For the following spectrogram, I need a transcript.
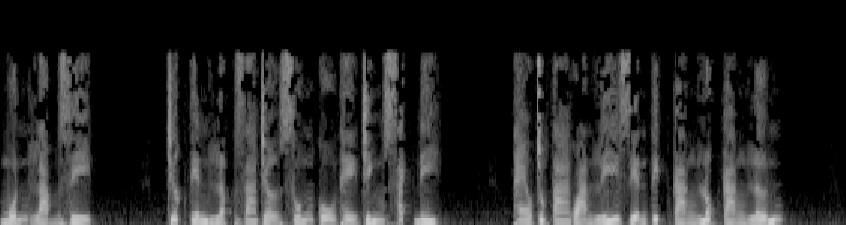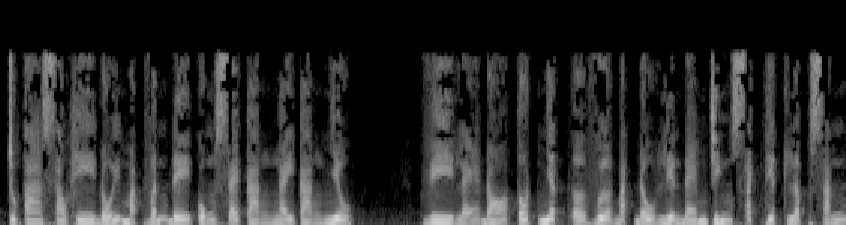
Muốn làm gì? Trước tiên lập ra trở xuống cụ thể chính sách đi. theo chúng ta quản lý diện tích càng lúc càng lớn, chúng ta sau khi đối mặt vấn đề cũng sẽ càng ngày càng nhiều. vì lẽ đó tốt nhất ở vừa bắt đầu liền đem chính sách thiết lập sẵn.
